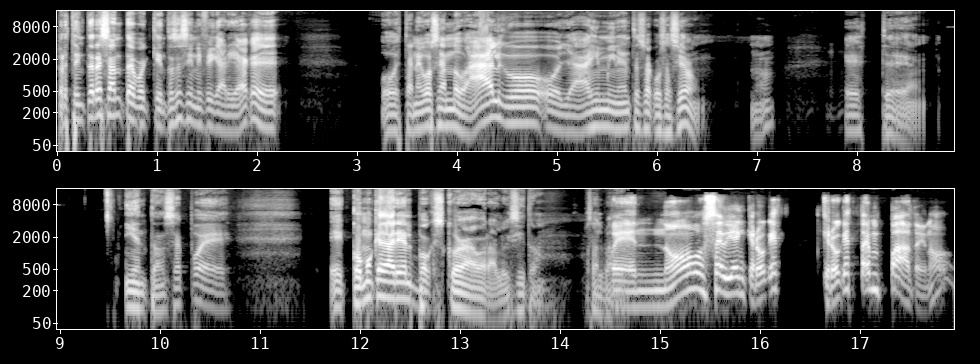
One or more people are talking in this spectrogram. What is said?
Pero está interesante porque entonces significaría que o está negociando algo o ya es inminente su acusación, ¿no? Este, y entonces, pues, eh, ¿cómo quedaría el box score ahora, Luisito? Pues no sé bien, creo que creo que está empate, ¿no?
